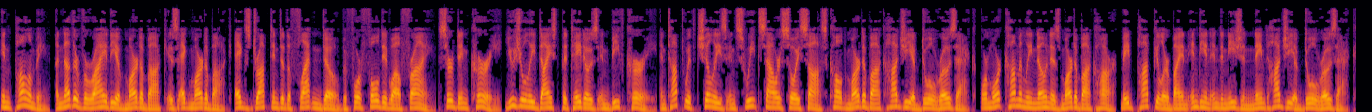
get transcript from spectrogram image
In Palembang, another variety of martabak is egg martabak eggs dropped into the flattened dough before folded while frying served in curry usually diced potatoes in beef curry and topped with chilies in sweet sour soy sauce called martabak Haji Abdul Rozak, or more commonly known as martabak har, made popular by an Indian Indonesian named Haji Abdul Rozak.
